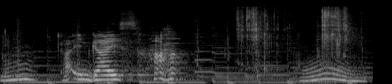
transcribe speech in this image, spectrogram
Mm. Kain, guys. mm.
